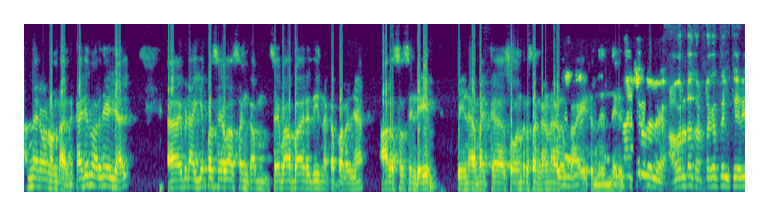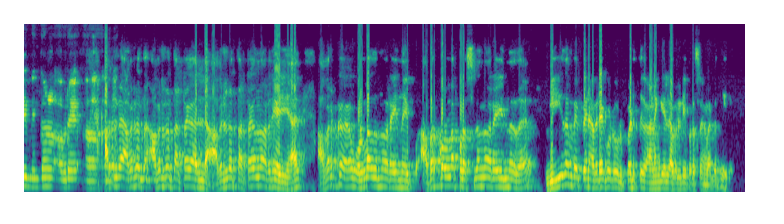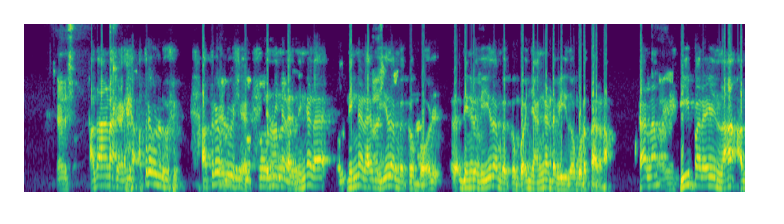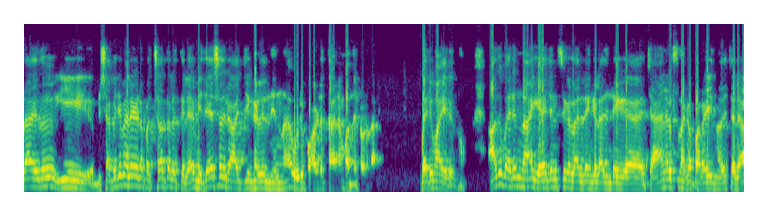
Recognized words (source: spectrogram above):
അന്നേരമാണ് ഉണ്ടായിരുന്നത്. കാര്യം എന്ന് പറഞ്ഞു കഴിഞ്ഞാൽ ഇവിടെ അയ്യപ്പ സേവാ സംഘം സേവാഭാരതി എന്നൊക്കെ പറഞ്ഞ് ആർ എസ് എസിന്റെയും പിന്നെ മറ്റ് സ്വതന്ത്ര സംഘടനകളുമായിട്ട് ആയിട്ട് നിന്നിരുന്നു. അവരുടെ തട്ടകത്തിൽ കയറി നിങ്ങൾ അവരെ അവരുടെ അവരുടെ അവരുടെ തട്ടകം അല്ല അവരുടെ തട്ടകം എന്ന് പറഞ്ഞു കഴിഞ്ഞാൽ അവർക്ക് ഉള്ളതെന്ന് പറയുന്ന അവർക്കുള്ള പ്രശ്നം എന്ന് പറയുന്നത് വീതം വെപ്പിന് അവരെ കൂടെ ഉൾപ്പെടുത്തുകയാണെങ്കിൽ അവരുടെ ഈ പ്രശ്നങ്ങളൊക്കെ തീരും. അതാണ് അത്രേ ഉള്ളൂ അത്രേ ഉള്ളൂ വിഷയം. നിങ്ങൾ നിങ്ങൾ നിങ്ങൾ നിങ്ങൾ വീതം വെക്കുമ്പോൾ നിങ്ങൾ വീതം വെക്കുമ്പോൾ ഞങ്ങളുടെ വീതവും കൂടെ തരണം. കാരണം ഈ പറയുന്ന അതായത് ഈ ശബരിമലയുടെ പശ്ചാത്തലത്തിൽ വിദേശ രാജ്യങ്ങളിൽ നിന്ന് ഒരുപാട് ധനം വന്നിട്ടുണ്ട്. വരുമായിരുന്നു. അത് വരുന്ന ഏജൻസികൾ അല്ലെങ്കിൽ അതിന്റെ ചാനൽസ് എന്നൊക്കെ പറയുന്നത് ചില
